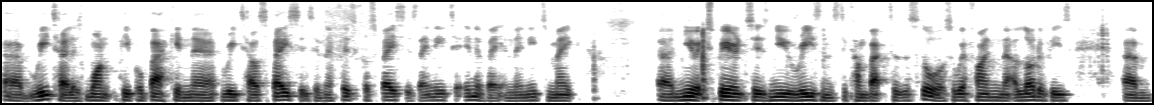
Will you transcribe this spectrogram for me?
uh, retailers want people back in their retail spaces, in their physical spaces, they need to innovate and they need to make uh, new experiences, new reasons to come back to the store. So we're finding that a lot of these um,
